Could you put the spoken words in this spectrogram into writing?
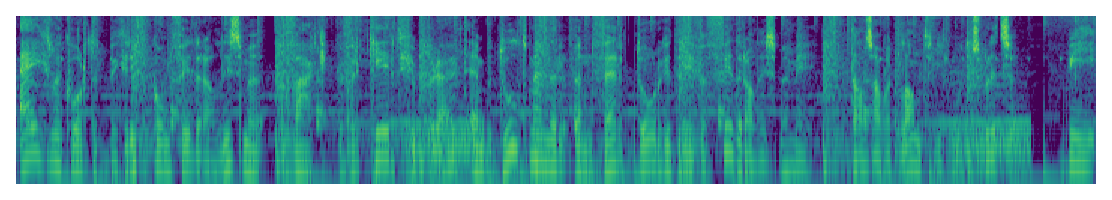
eigenlijk wordt het begrip confederalisme vaak verkeerd gebruikt en bedoelt men er een ver doorgedreven federalisme mee. Dan zou het land niet moeten splitsen. Wie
